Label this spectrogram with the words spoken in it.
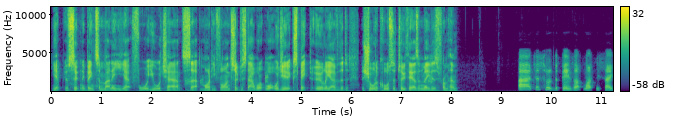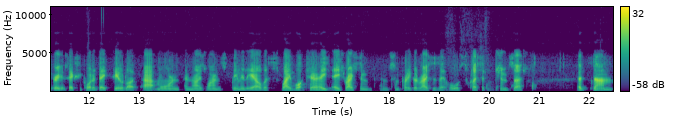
yep, there's certainly been some money uh, for your chance, uh, Mighty Flying Superstar. What, what, would you expect early over the, the shorter course of 2,000 metres from him? Uh, it just sort of depends. Like, like you say, Greg, it's actually quite a deep field, like Art Moore and, and those ones, Glenledi Elvis, Wave Watcher. He's, he's raced in, in some pretty good races, that horse, classic mission. So it's um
